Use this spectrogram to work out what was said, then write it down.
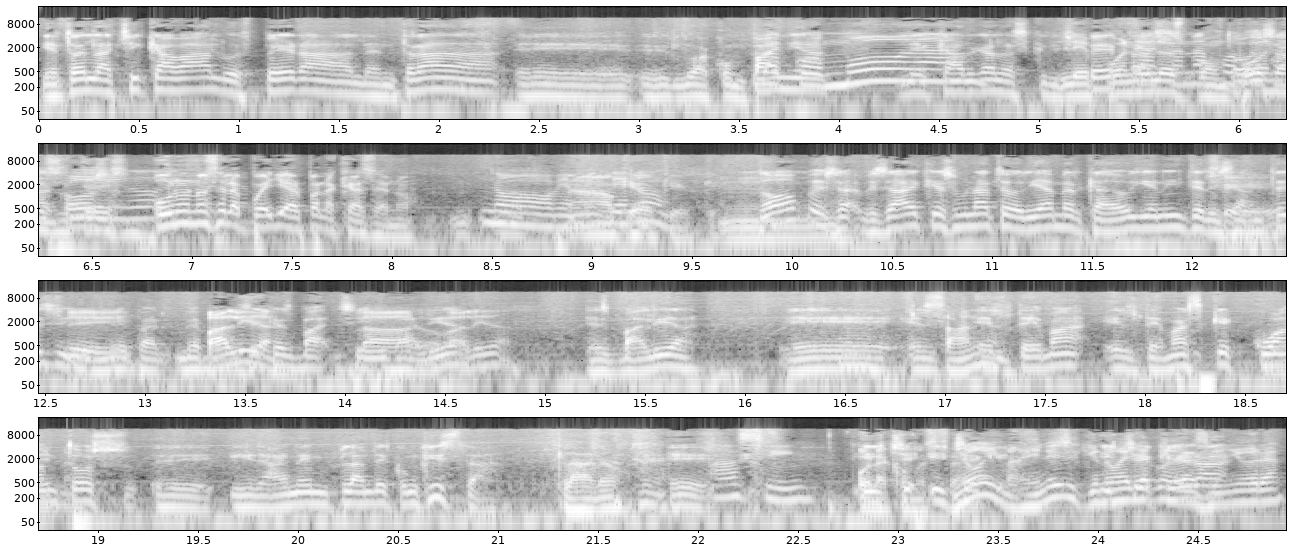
Y entonces la chica va, lo espera a la entrada, eh, eh, lo acompaña, Lo acomoda, le carga las Le crispetas. pone los pompones. Uno no se la puede llevar para la casa, ¿no? No, obviamente Ah, no. ok, ok, ok. No, pues pues, sabe que es una teoría de mercado bien interesante. sí, sí. me, pa- me parece Válida. que es va- sí, Claro, válida. válida. Es válida. Eh, el, el tema, el tema es que cuántos eh, irán en plan de conquista. Claro. Eh, Ah, sí. Hola, ¿cómo está? No, imagínese que uno vaya con la chequera- señora.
